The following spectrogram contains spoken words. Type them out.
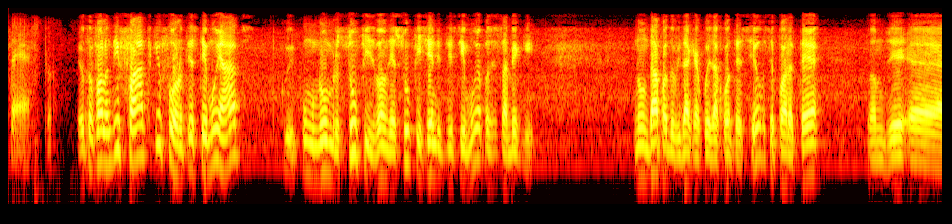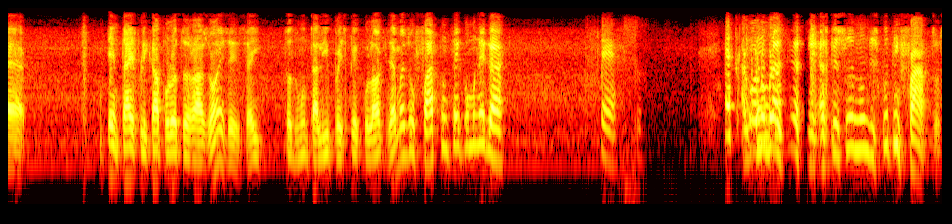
Certo. Eu estou falando de fatos que foram testemunhados, com um número suficiente, vamos dizer, suficiente de testemunha para você saber que não dá para duvidar que a coisa aconteceu. Você pode até, vamos dizer, é, tentar explicar por outras razões. Isso aí todo mundo está ali para especular o que quiser, mas o fato não tem como negar. Certo. É Agora, no Brasil, assim, as pessoas não discutem fatos.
